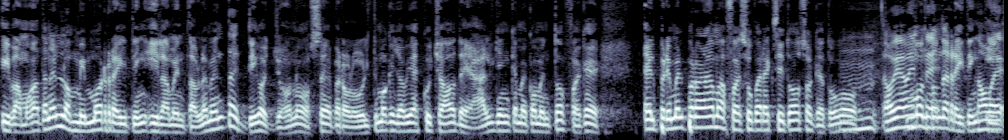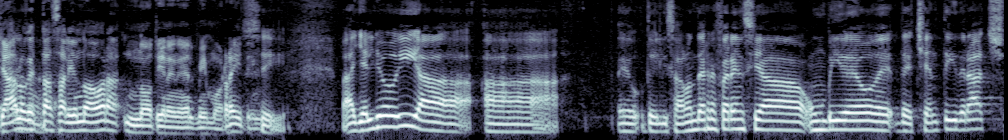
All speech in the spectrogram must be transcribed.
y vamos a tener los mismos ratings y lamentablemente digo, yo no sé, pero lo último que yo había escuchado de alguien que me comentó fue que el primer programa fue súper exitoso, que tuvo Mm, obviamente, un montón de rating no y ya lo que está saliendo ahora no tienen el mismo rating. Sí. Ayer yo vi a, a- eh, utilizaron de referencia un video de, de Chente y Drach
